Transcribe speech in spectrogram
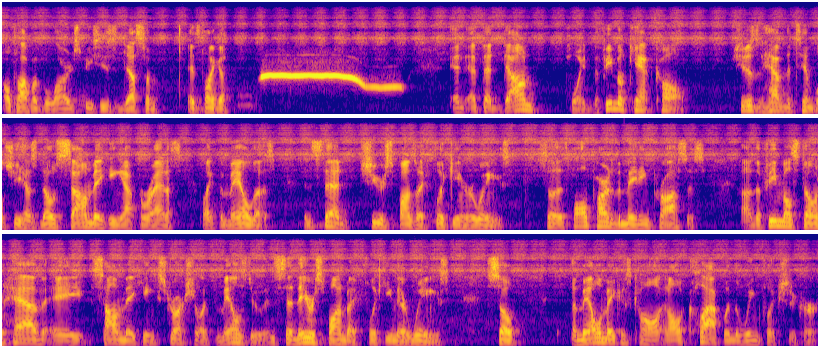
I'll talk about the large species Desum. It's like a and at that down point, the female can't call. She doesn't have the timbal. She has no sound making apparatus like the male does. Instead, she responds by flicking her wings. So it's all part of the mating process. Uh, the females don't have a sound making structure like the males do. Instead, they respond by flicking their wings. So the male will make his call and I'll clap when the wing flick should occur.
